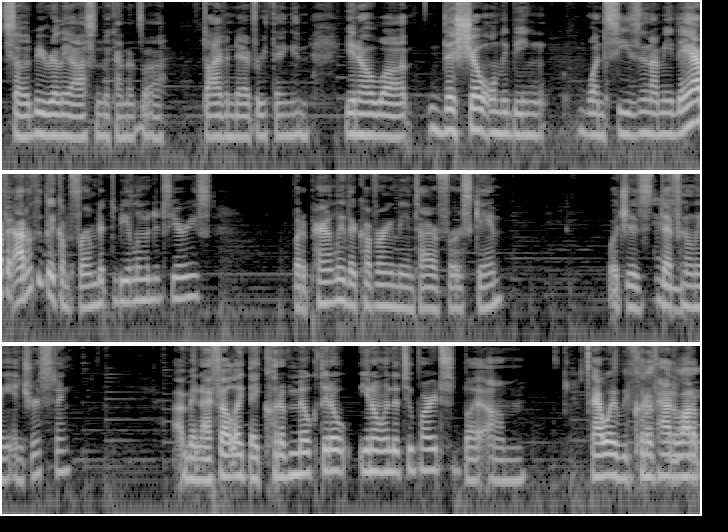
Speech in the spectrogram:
So it'd be really awesome to kind of uh dive into everything and you know uh this show only being one season. I mean, they haven't. I don't think they confirmed it to be a limited series, but apparently they're covering the entire first game, which is Hmm. definitely interesting. I mean, I felt like they could have milked it, out, you know, into two parts, but um, that way we could have had a lot of,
